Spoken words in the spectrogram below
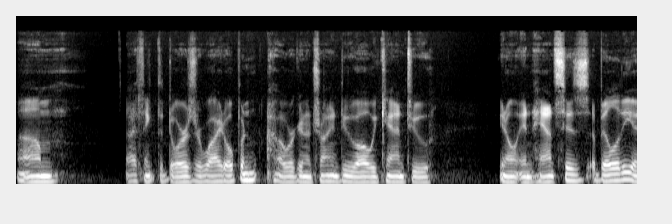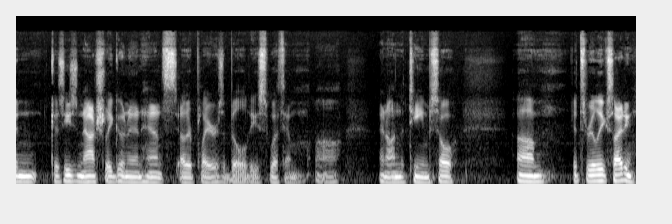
um, I think the doors are wide open. Uh, we're going to try and do all we can to, you know, enhance his ability, and because he's naturally going to enhance other players' abilities with him uh, and on the team. So um, it's really exciting.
